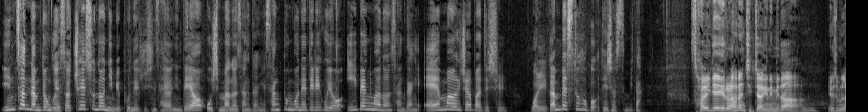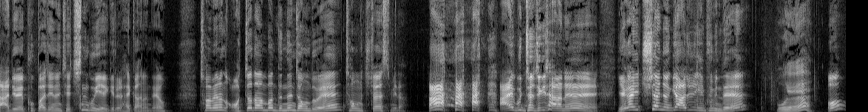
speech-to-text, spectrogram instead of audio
인천 남동구에서 최순호 님이 보내주신 사연인데요. 50만 원 상당의 상품 보내드리고요. 200만 원 상당의 엠마 의자 받으실 월간 베스트 후보 되셨습니다. 설계 일을 하는 직장인입니다. 오. 요즘 라디오에 푹 빠지는 제 친구 얘기를 할까 하는데요. 처음에는 어쩌다 한번 듣는 정도의 청취자였습니다. 아, 아이 문천식이 잘하네. 얘가 이 취한 연기 아주 일품인데. 뭐해? 어?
